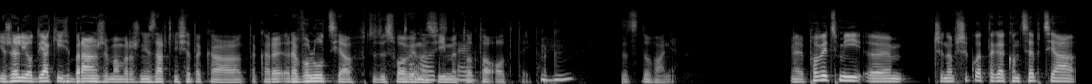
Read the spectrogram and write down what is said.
jeżeli od jakiejś branży, mam wrażenie, zacznie się taka, taka re rewolucja, w cudzysłowie to nazwijmy to, to od tej, tak. Mhm. Zdecydowanie. Yy, powiedz mi, czy na przykład taka koncepcja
